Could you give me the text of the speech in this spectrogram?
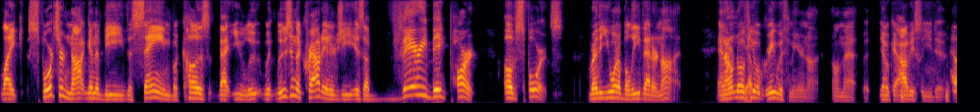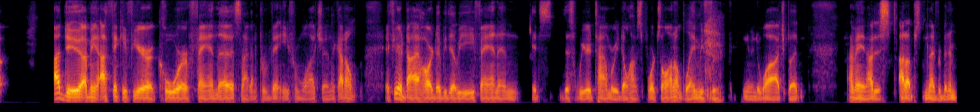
like sports are not going to be the same because that you lo- losing the crowd energy is a very big part of sports whether you want to believe that or not and i don't know if Yep. you agree with me or not on that but okay obviously you do I do. I mean, I think if you're a core fan, though, it's not going to prevent you from watching. Like, I don't. If you're a diehard WWE fan and it's this weird time where you don't have sports on, I don't blame you for continuing to watch. But I mean, I just I've never been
